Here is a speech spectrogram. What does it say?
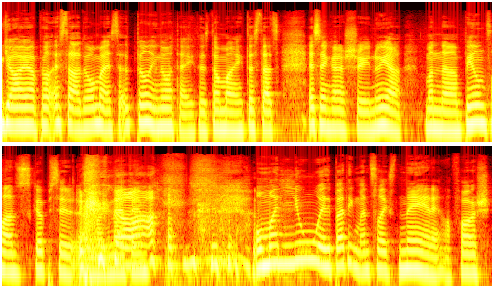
Jā, jā, es tā domāju, es pilnīgi noteikti. Es domāju, tas tāds, es vienkārši, nu jā, man uh, pilns lādes skats ir ar magnētiem. un man ļoti patīk, man liekas, nereāli forši.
